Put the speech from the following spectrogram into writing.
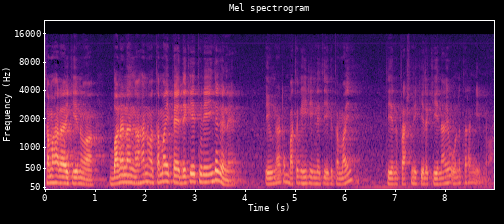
සමහර අය කියනවා බණ නම් අහනවා තමයි පෑ දෙකේ තුනේ ඉඳගෙන. ඒ වුණාට මතක හිටින්නේ නැති එක තමයි තියෙන ප්‍රශ්නේ කියලා කියන අය ඕන තරම් ඉන්නවා.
